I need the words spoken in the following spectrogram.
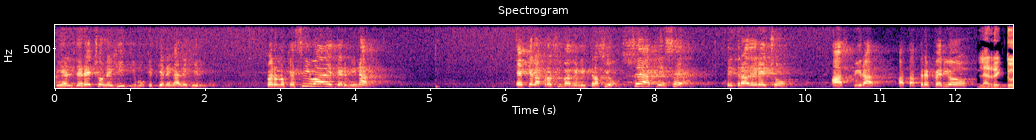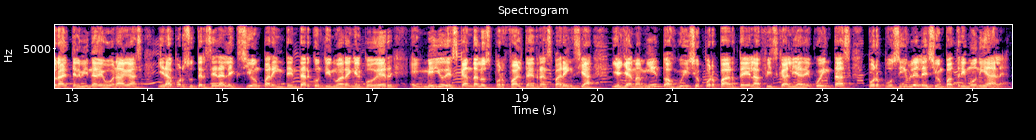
ni el derecho legítimo que tienen a elegir pero lo que sí va a determinar es que la próxima administración, sea quien sea, tendrá derecho a aspirar hasta tres periodos. La rectora Telvina de Bonagas irá por su tercera elección para intentar continuar en el poder en medio de escándalos por falta de transparencia y el llamamiento a juicio por parte de la Fiscalía de Cuentas por posible lesión patrimonial.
